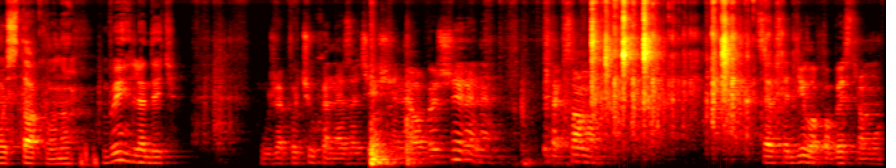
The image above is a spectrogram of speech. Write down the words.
Ось так воно виглядить. Уже почухане, зачищене, обезжирене. І так само це все діло по-бистрому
